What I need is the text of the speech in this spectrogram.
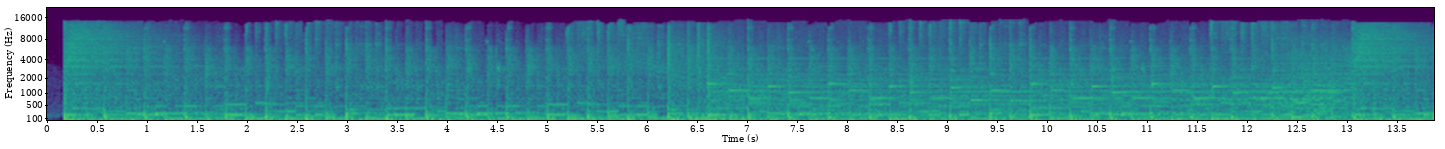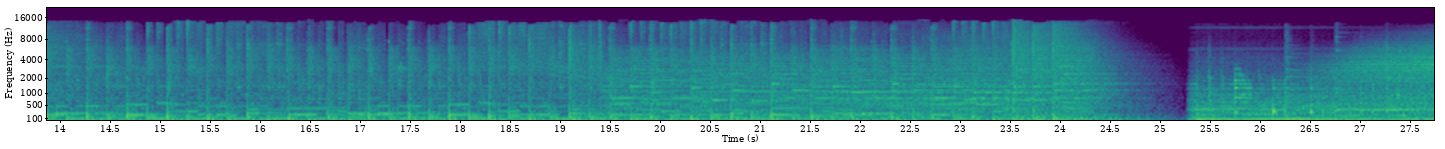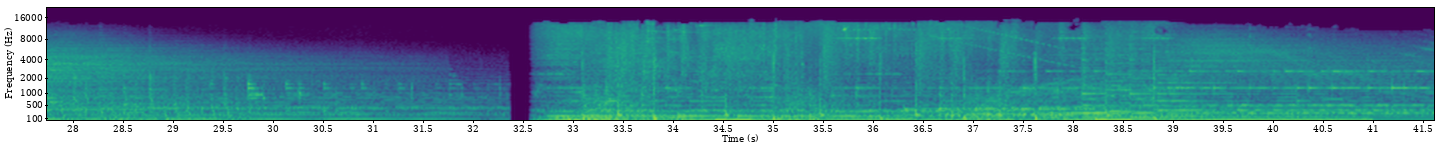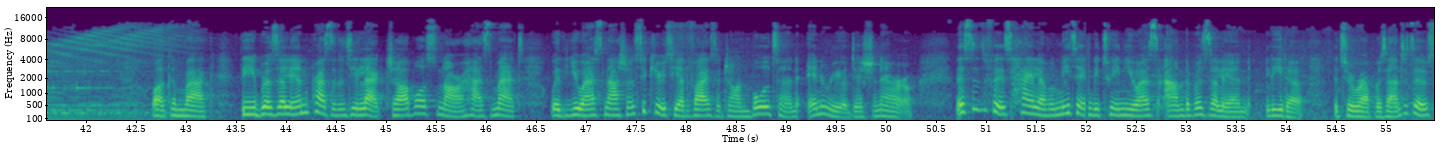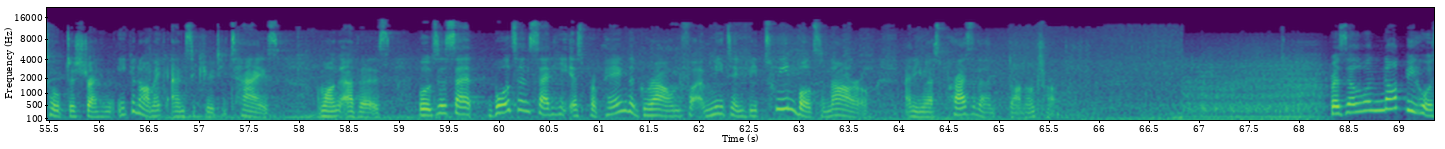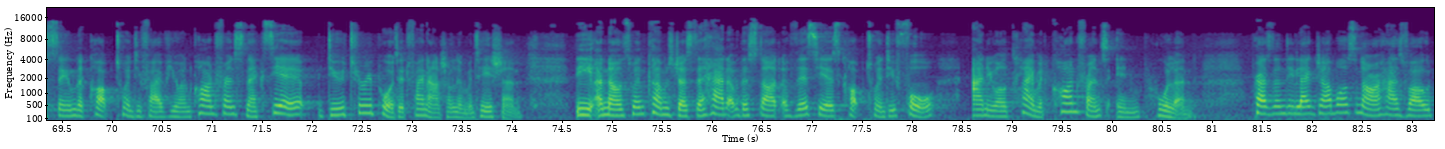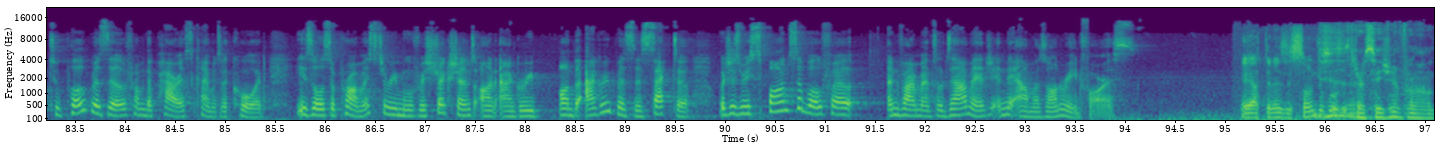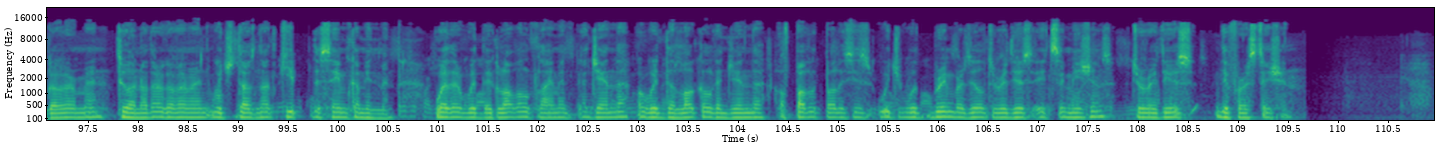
Welcome back. The Brazilian president-elect Jair Bolsonaro has met with U.S. National Security Advisor John Bolton in Rio de Janeiro. This is the first high-level meeting between U.S. and the Brazilian leader. The two representatives hope to strengthen economic and security ties. Among others, Bolton said, Bolton said he is preparing the ground for a meeting between Bolsonaro and U.S. President Donald Trump. Brazil will not be hosting the COP25 UN conference next year due to reported financial limitation. The announcement comes just ahead of the start of this year's COP24 annual climate conference in Poland. President-elect Jair Bolsonaro has vowed to pull Brazil from the Paris Climate Accord. He's also promised to remove restrictions on, agri on the agribusiness sector, which is responsible for environmental damage in the Amazon rainforest. This is a transition from a government to another government which does not keep the same commitment, whether with the global climate agenda or with the local agenda of public policies which would bring Brazil to reduce its emissions, to reduce deforestation.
